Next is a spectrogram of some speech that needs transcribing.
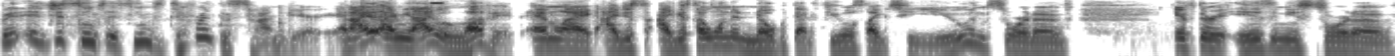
but it just seems it seems different this time, Gary. And I I mean I love it. And like I just I guess I want to know what that feels like to you and sort of if there is any sort of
